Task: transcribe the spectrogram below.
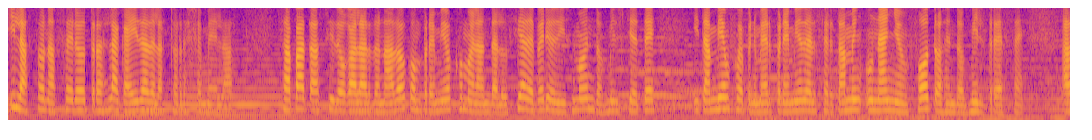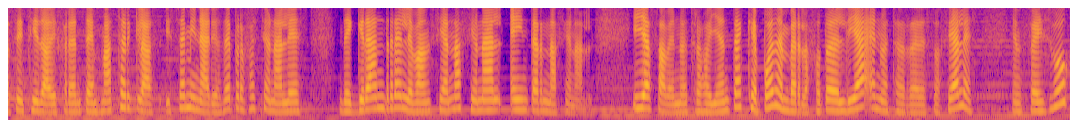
y la zona cero tras la caída de las Torres Gemelas. Zapata ha sido galardonado con premios como el Andalucía de Periodismo en 2007 y también fue primer premio del certamen Un año en fotos en 2013. Ha asistido a diferentes masterclass y seminarios de profesionales de gran relevancia nacional e internacional. Y ya saben nuestros oyentes que pueden ver la foto del día en nuestras redes sociales, en Facebook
